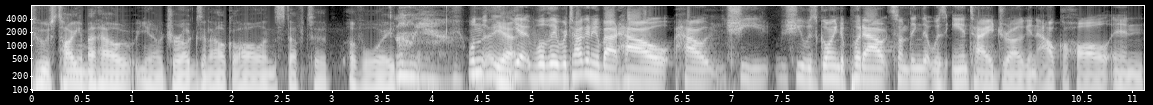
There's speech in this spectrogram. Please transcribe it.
who was talking about how you know drugs and alcohol and stuff to avoid. Oh yeah. Well, Yeah. yeah. Well, they were talking about how how she she was going to put out something that was anti-drug and alcohol, and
